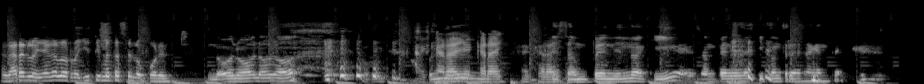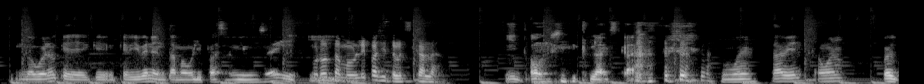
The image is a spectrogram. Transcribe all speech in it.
agárrelo y hágalo rollito y métaselo por él. No, no, no, no. Ah, caray, ah, caray, ah, caray. Están prendiendo aquí, están prendiendo aquí contra esa gente. Lo bueno que, que, que viven en Tamaulipas, amigos, ¿eh? Y, Puro y- Tamaulipas y Tlaxcala. Y oh, Tlaxcala. bueno, está bien, está bueno. Pues,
